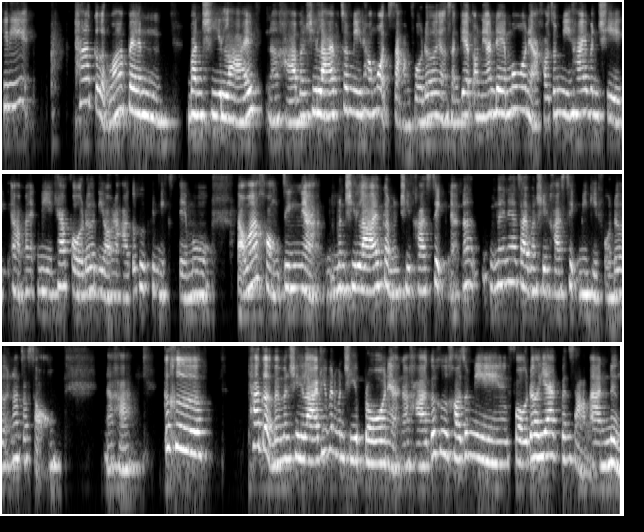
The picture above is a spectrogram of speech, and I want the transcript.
ทีนี้ ถ้าเกิดว่าเป็นบัญชีไลฟ์นะคะ บัญชีไลฟ์จะมีทั้งหมด 3 โฟลเดอร์ อย่างสังเกตตอนนี้เดโมเนี่ยเขาจะมีให้บัญชีมีแค่โฟลเดอร์เดียวนะคะ ก็คือ Phoenix Demo แต่ว่าของจริงเนี่ย บัญชีไลฟ์กับบัญชีคลาสสิกเนี่ยน่าไม่แน่ใจบัญชีคลาสสิกมีกี่โฟลเดอร์ น่าจะ 2 นะคะ ก็คือ ถ้าเกิดเป็นบัญชีไลฟ์ที่เป็นบัญชีโปรเนี่ยนะคะ ก็คือเขาจะมีโฟลเดอร์แยกเป็น 3 อันหนึ่ง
